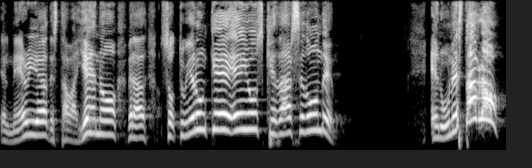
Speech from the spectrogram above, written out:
el Marriott estaba lleno, ¿verdad? tuvieron que ellos quedarse donde? En un establo.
